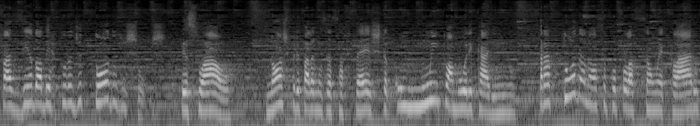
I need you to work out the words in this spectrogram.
fazendo a abertura de todos os shows. Pessoal, nós preparamos essa festa com muito amor e carinho para toda a nossa população, é claro,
